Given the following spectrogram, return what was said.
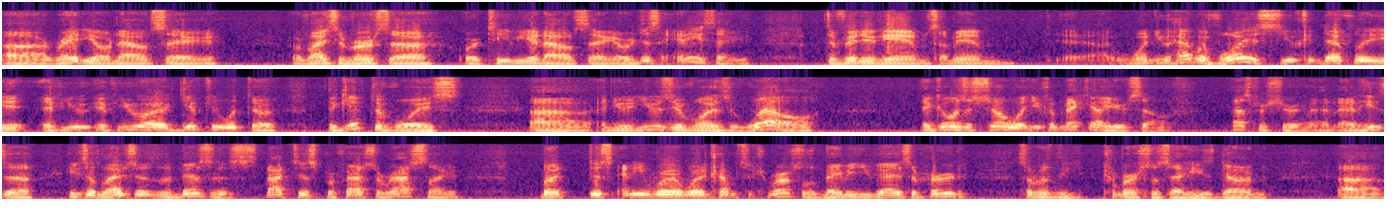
uh, radio announcing, or vice versa, or TV announcing, or just anything. To video games, I mean, uh, when you have a voice, you can definitely, if you if you are gifted with the the gift of voice, uh, and you use your voice well, it goes to show what you can make out of yourself. That's for sure. And, and he's a he's a legend of the business, not just professional wrestling, but just anywhere when it comes to commercials. Maybe you guys have heard some of the commercials that he's done. Uh,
